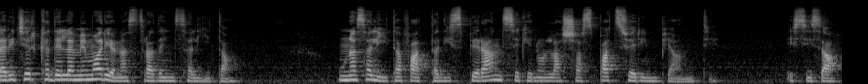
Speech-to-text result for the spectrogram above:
La ricerca della memoria è una strada in salita, una salita fatta di speranze che non lascia spazio ai rimpianti. E si sa,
